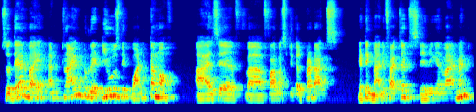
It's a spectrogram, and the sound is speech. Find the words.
So thereby, I'm trying to reduce the quantum of, uh, I'll say, uh, pharmaceutical products getting manufactured, saving environment,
